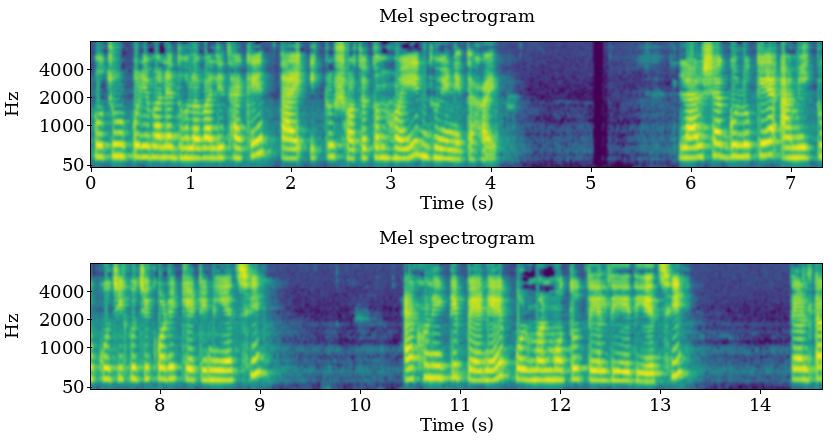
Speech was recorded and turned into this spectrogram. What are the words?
প্রচুর পরিমাণে ধুলাবালি থাকে, তাই একটু সচেতন হয়ে ধুয়ে নিতে হয়। লাল শাকগুলোকে আমি একটু কুচি কুচি করে কেটে নিয়েছি। এখন একটি প্যানে পরিমাণ মতো তেল দিয়ে দিয়েছি। তেলটা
